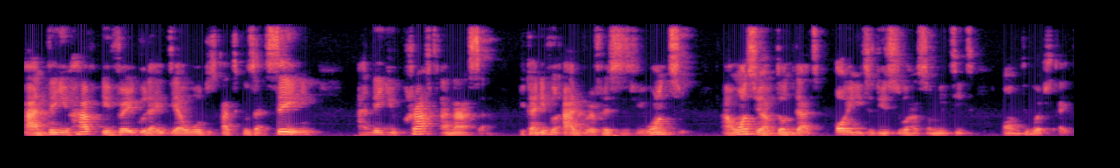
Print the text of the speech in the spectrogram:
And then you have a very good idea what those articles are saying. And then you craft an answer. You can even add references if you want to. And once you have done that, all you need to do is go and submit it on the website.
